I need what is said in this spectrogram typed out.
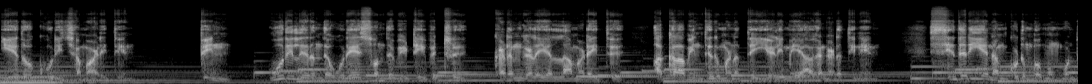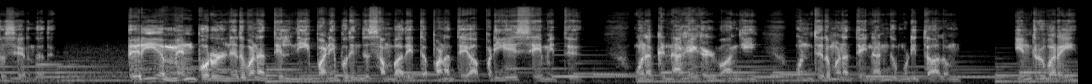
ஏதோ கூறி சமாளித்தேன். பின் ஊரில் இருந்த ஒரே சொந்த வீட்டை விற்று கடன்களை எல்லாம் அடைத்து அக்காவின் திருமணத்தை எளிமையாக நடத்தினேன். சிதறிய நம் குடும்பமும் ஒன்று சேர்ந்தது. பெரிய மென்பொருள் நிறுவனத்தில் நீ பணிபுரிந்து சம்பாதித்த பணத்தை அப்படியே சேமித்து உனக்கு நகைகள் வாங்கி உன் திருமணத்தை நன்கு முடித்தாலும் இன்று வரை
